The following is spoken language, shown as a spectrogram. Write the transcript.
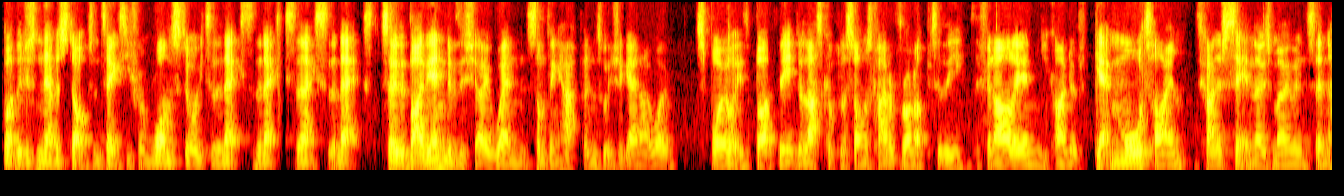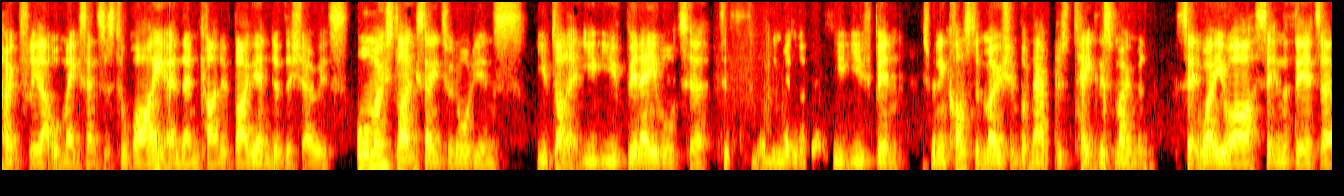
but that just never stops and takes you from one story to the next, to the next, to the next, to the next. So that by the end of the show, when something happens, which again I won't spoil it, but the, the last couple of songs kind of run up to the, the finale and you kind of get more time to kind of sit in those moments. And hopefully that will make sense as to why. And then kind of by the end of the show, it's almost like saying to an audience, you've done it. You you've been able to to in the middle of it. You, you've been it's been in constant motion, but now just take this moment, sit where you are, sit in the theatre,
